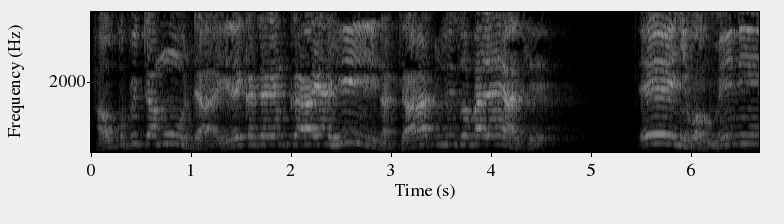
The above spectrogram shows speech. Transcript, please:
Haukupita muda ile ikateremka aya hii na tatu zilizo baada yake. Enyi waumini,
